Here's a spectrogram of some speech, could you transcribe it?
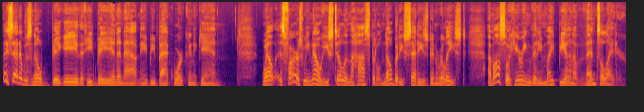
They said it was no biggie, that he'd be in and out and he'd be back working again. Well, as far as we know, he's still in the hospital. Nobody said he's been released. I'm also hearing that he might be on a ventilator.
